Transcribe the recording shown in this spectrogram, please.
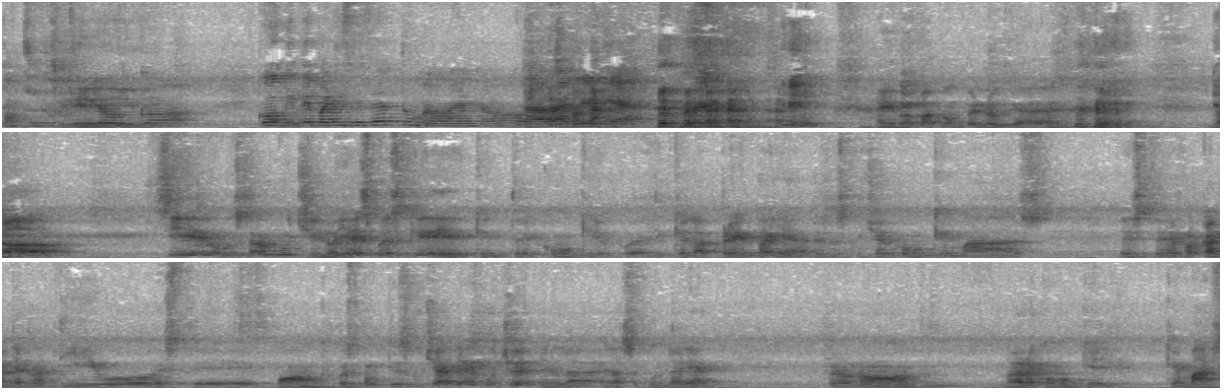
manches, Sí. qué loco. Como que te pareces a tu mamá, ¿no? O a Valeria. A mi papá con peluca. ¿eh? No, sí, me gustaba mucho. Y luego ya después que, que entré como que, pues que la prepa ya empecé a escuchar como que más este, rock alternativo, este, punk. Pues punk te escuchaba también mucho en la, en la secundaria, pero no, no era como que el que más.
